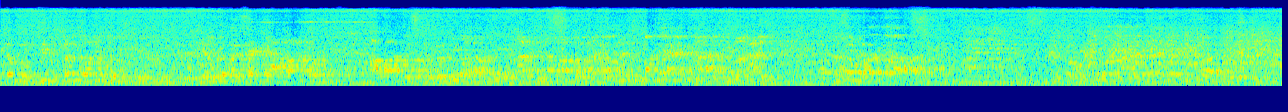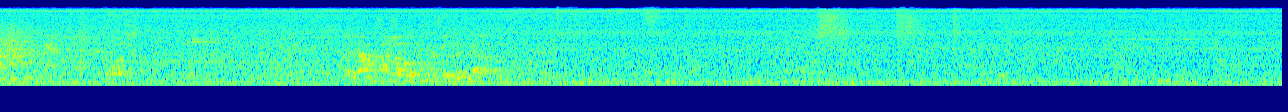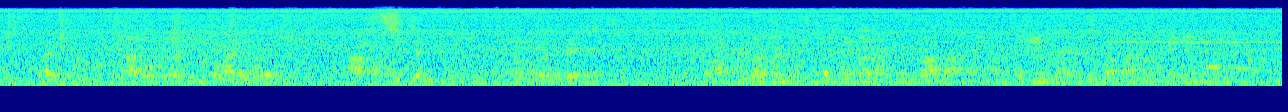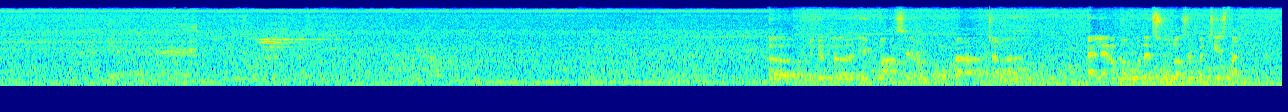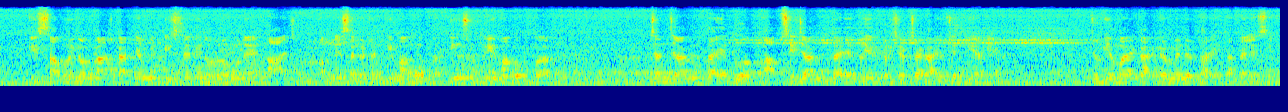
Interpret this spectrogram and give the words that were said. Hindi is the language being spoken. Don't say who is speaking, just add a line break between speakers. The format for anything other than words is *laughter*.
एकदम बुद्धि बुलंद वाली होती है कि हम लोग ऐसे कि आवाज़ तो आवाज़ जैसे बुलंदी वाला हो, इतना इतना बनाया हो, माने हैं क्या? अब तो सब बढ़ गया।
विगत एक माह से हम लोगों का चल रहा है। पहले हम लोगों ने 16 से 25 तारीख की सामूहिक अवकाश कार्यक्रम के तीसरे दिन हम लोगों ने आज अपने संगठन की मांगों पर, तीन सूत्रीय मांगों पर जन जागरूकता हेतु, आपसी जागरूकता हेतु एक परिचर्चा का आयोजन किया गया। है जो कि हमारे कार्यक्रम में निर्धारित था पहले से।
